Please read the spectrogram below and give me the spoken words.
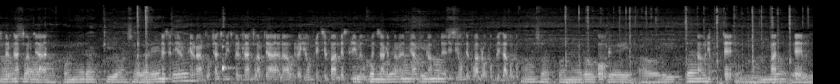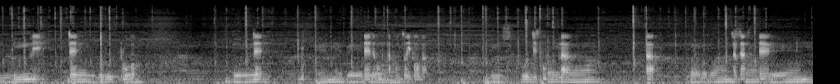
Vamos a poner aquí, vamos a dar enter. combinado. Vamos a poner ok ahorita. Te mando el link del grupo de. Disculpa la tardanza en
